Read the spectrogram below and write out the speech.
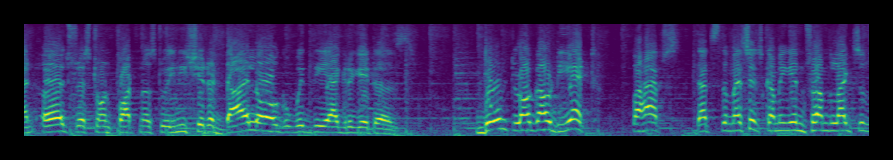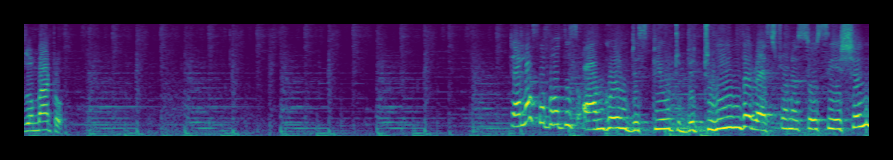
and urged restaurant partners to initiate a dialogue with the aggregators. Don't log out yet. Perhaps that's the message coming in from the likes of Zomato. Tell us about this ongoing dispute between the Restaurant Association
